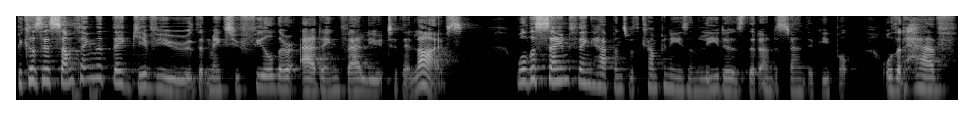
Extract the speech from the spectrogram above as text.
Because there's something Mhm. that they give you that makes you feel they're adding value to their lives. Well the same thing happens with companies and leaders that understand their people or that have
